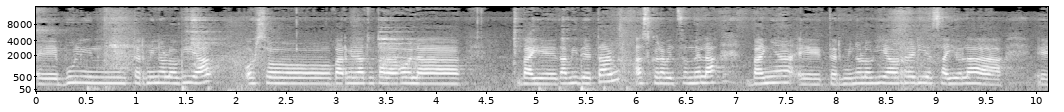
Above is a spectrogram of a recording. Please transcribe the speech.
e, bullying terminologia oso barneratuta dagoela bai Davidetan, asko erabiltzen dela, baina e, terminologia horreri ezaiola e,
